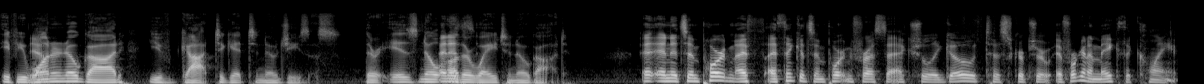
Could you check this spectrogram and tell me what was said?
If you yeah. want to know God, you've got to get to know Jesus. There is no and other way to know God. And it's important. I, I think it's important for us to actually go to Scripture if we're going to make the claim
